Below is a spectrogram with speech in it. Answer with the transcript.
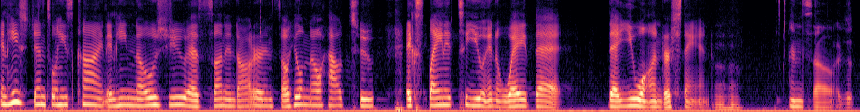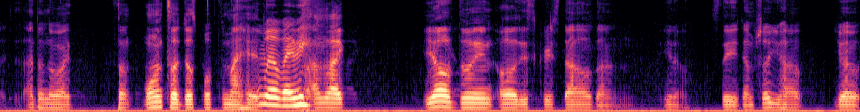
And he's gentle, he's kind, and he knows you as son and daughter, and so he'll know how to explain it to you in a way that that you will understand. Mhm. And so, I just, I just- I don't know. Like, some one thought just popped in my head. well, baby, I'm like, y'all doing all these crystals and you know sage. I'm sure you have. You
